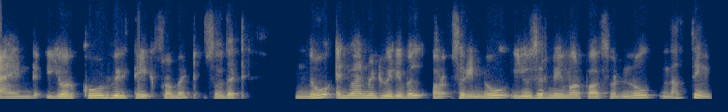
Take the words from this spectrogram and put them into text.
And your code will take from it so that no environment variable or sorry, no username or password, no nothing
